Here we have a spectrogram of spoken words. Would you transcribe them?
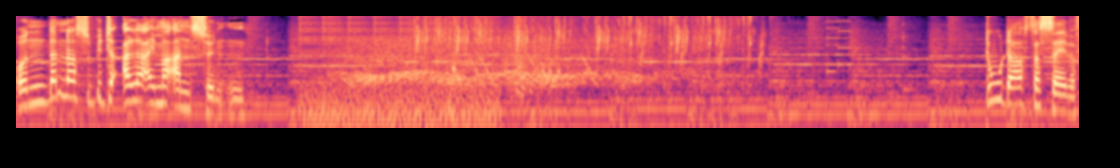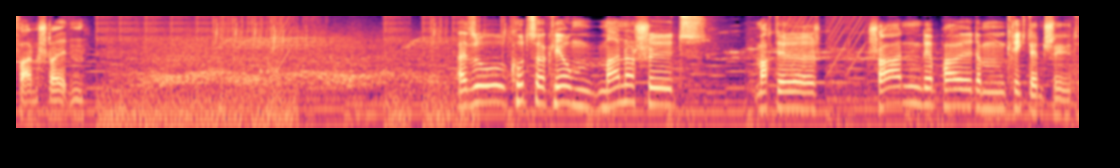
Und dann darfst du bitte alle einmal anzünden. Du darfst dasselbe veranstalten. Also, kurze Erklärung, Mana-Schild macht der Schaden, der Pal, dann kriegt er ein Schild.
